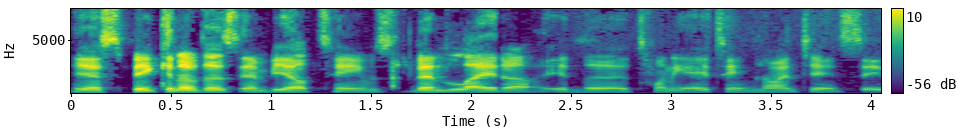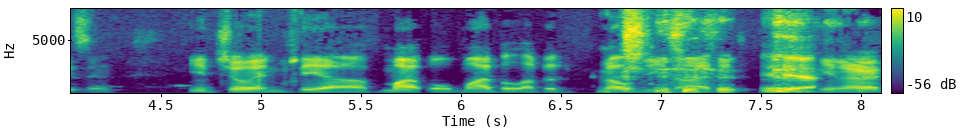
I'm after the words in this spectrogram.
Yeah, speaking of those NBL teams, then later in the 2018-19 season, you joined the uh, my well, my beloved Melbourne United. Yeah. You know,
